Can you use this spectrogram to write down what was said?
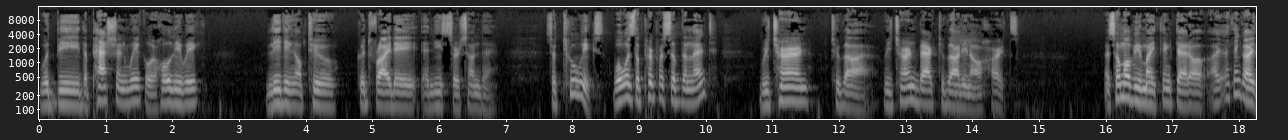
would be the Passion Week or Holy Week, leading up to Good Friday and Easter Sunday. So, two weeks. What was the purpose of the Lent? Return to God, return back to God in our hearts. And some of you might think that, oh, I, I think I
